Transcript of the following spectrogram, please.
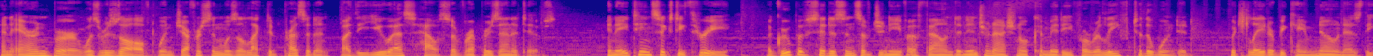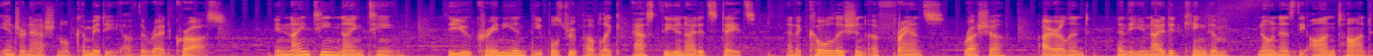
and Aaron Burr was resolved when Jefferson was elected president by the U.S. House of Representatives. In 1863, a group of citizens of Geneva found an International Committee for Relief to the Wounded, which later became known as the International Committee of the Red Cross. In 1919, the Ukrainian People's Republic asked the United States and a coalition of France, Russia, Ireland, and the United Kingdom, known as the Entente,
